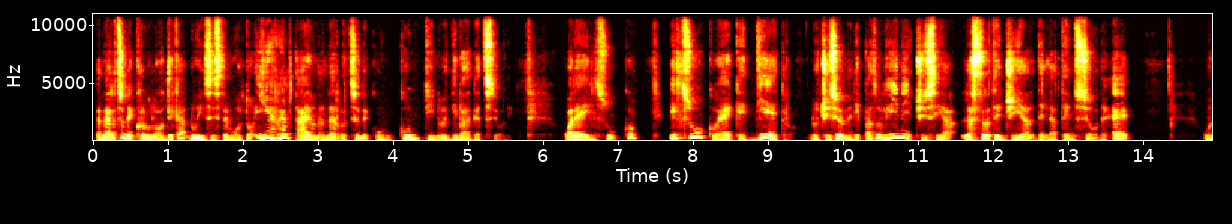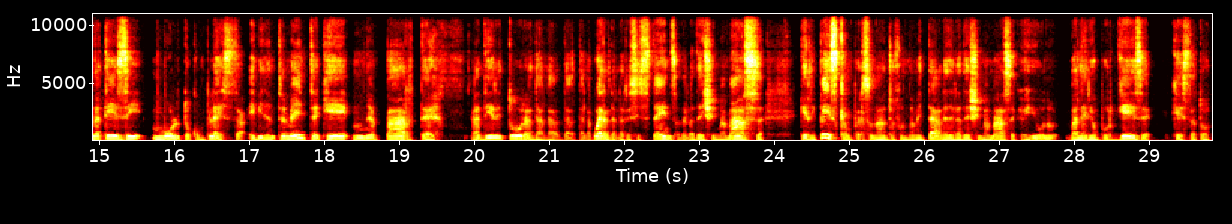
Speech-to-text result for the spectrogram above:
La narrazione è cronologica, lui insiste molto, in realtà è una narrazione con continue divagazioni. Qual è il succo? Il succo è che dietro l'uccisione di Pasolini ci sia la strategia della tensione. È una tesi molto complessa, evidentemente, che parte addirittura dalla, da, dalla guerra della resistenza, della decima massa, che ripesca un personaggio fondamentale della decima massa, che è uno, Valerio Borghese, che è stato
